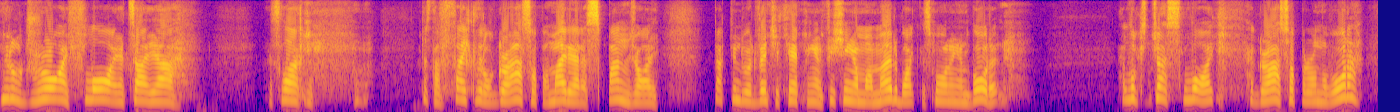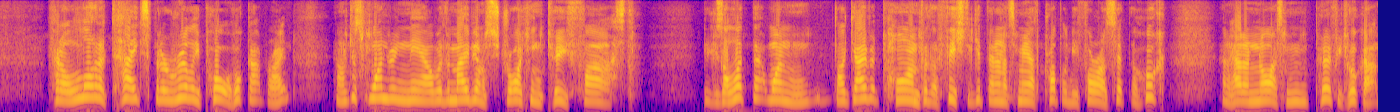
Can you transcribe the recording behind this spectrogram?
Little dry fly. It's a, uh, it's like just a fake little grasshopper made out of sponge. I ducked into adventure camping and fishing on my motorbike this morning and bought it. It looks just like a grasshopper on the water. Had a lot of takes but a really poor hookup rate. And I'm just wondering now whether maybe I'm striking too fast. Because I let that one, I gave it time for the fish to get that in its mouth properly before I set the hook. And had a nice perfect hookup.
